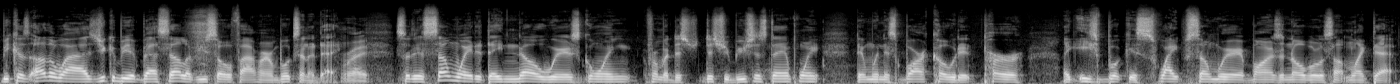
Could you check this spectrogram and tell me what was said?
Because otherwise you could be a bestseller if you sold 500 books in a day. Right. so there's some way that they know where it's going from a dis- distribution standpoint then when it's barcoded per like each book is swiped somewhere at barnes and noble or something like that.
